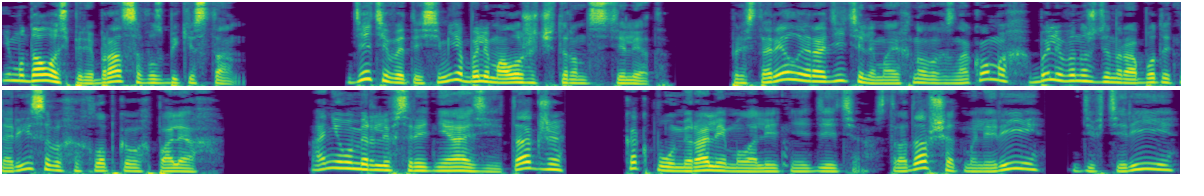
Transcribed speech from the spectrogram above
им удалось перебраться в Узбекистан. Дети в этой семье были моложе 14 лет. Престарелые родители моих новых знакомых были вынуждены работать на рисовых и хлопковых полях. Они умерли в Средней Азии так же, как поумирали и малолетние дети, страдавшие от малярии, дифтерии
